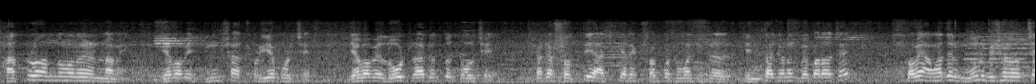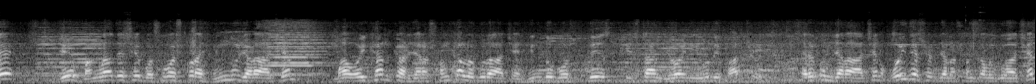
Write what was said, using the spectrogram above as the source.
ছাত্র আন্দোলনের নামে যেভাবে হিংসা ছড়িয়ে পড়ছে, যেভাবে লোট রাজত্ব চলছে, সেটা সত্যি আজকের এক সভ্য সমাজ চিন্তাজনক ব্যাপার আছে। তবে আমাদের মূল বিষয় হচ্ছে যে বাংলাদেশে বসবাস করা হিন্দু যারা আছেন বা ওইখানকার যারা সংখ্যালঘুরা আছেন, হিন্দু, বৌদ্ধ খ্রিস্টান, জৈন, ইহুদি, পার্সি, এরকম যারা আছেন, ওই দেশের যারা সংখ্যালঘু আছেন,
